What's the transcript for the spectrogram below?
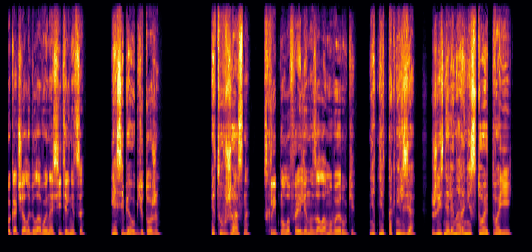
— покачала головой носительница. «Я себя убью тоже». «Это ужасно», — схлипнула Фрейлина, заламывая руки. «Нет-нет, так нельзя. Жизнь Алинара не стоит твоей».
